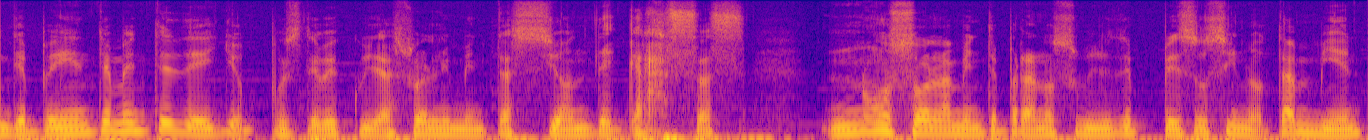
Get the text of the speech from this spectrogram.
Independientemente de ello, pues debe cuidar su alimentación de grasas, no solamente para no subir de peso, sino también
